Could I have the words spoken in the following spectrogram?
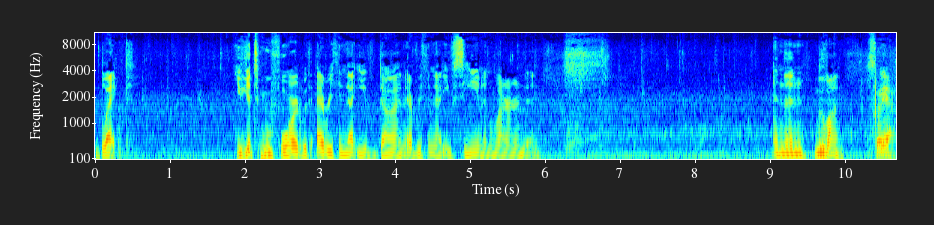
Blank. You get to move forward with everything that you've done, everything that you've seen and learned and and then move on. So, yeah.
